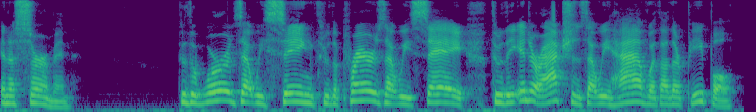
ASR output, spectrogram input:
in a sermon, through the words that we sing, through the prayers that we say, through the interactions that we have with other people.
